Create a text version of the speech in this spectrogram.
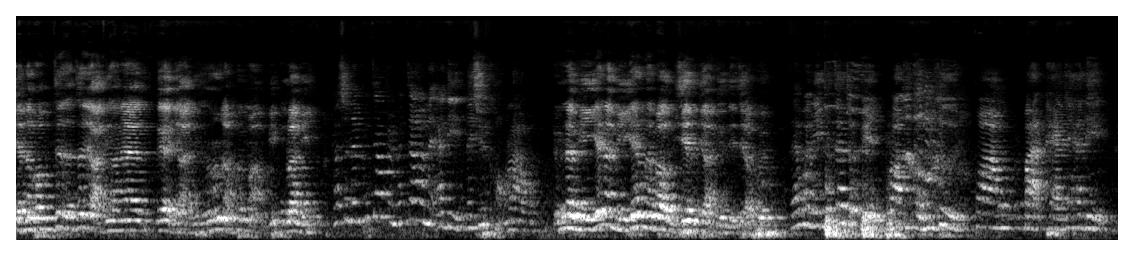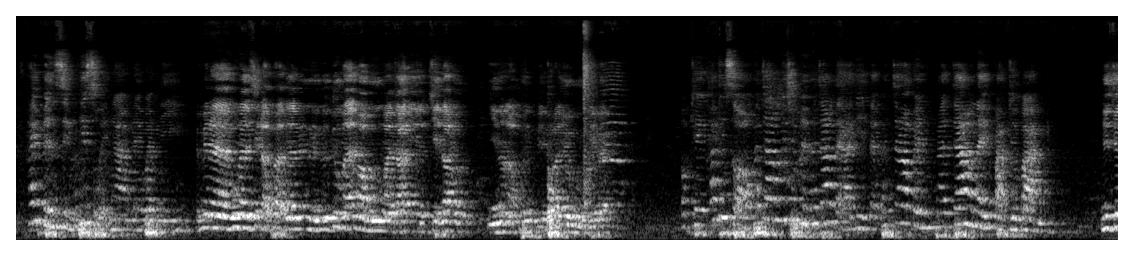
jangan kamu tu tu jadi mana dia jadi orang lah pun mah bikulah ni. เพราะฉะนั้นพระเจ้าเป็นพระเจ้าในอดีตในชีวิตของเรา Mana miye na miye na bau jen jadi dia pun. และวันนี้พระเจ้าจะเปลี่ยนความขมขื่นความบาดแผลในอดีต ให้เป็นสิ่งที่สวยงามในวันนี้ไม่ได้ไม่ได้สิเราพูดถึงหนึ่งดูมามาบุมาจารีจีรายินเราพูดเปี่ยนพระโยมเองโอเคข้อที่สองพระเจ้าไม่ใช่เป็นพระเจ้าแต่อดีตแต่พระเจ้าเป็นพระเจ้าในปัจจุบันยี่จะ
